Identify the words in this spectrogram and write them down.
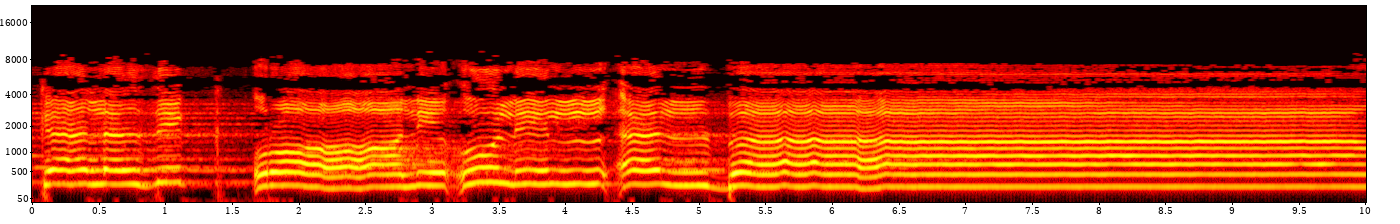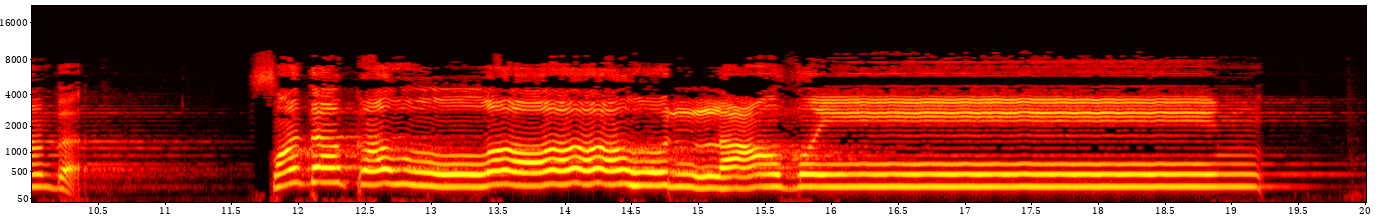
ذلك لذكرى لأولي الألباب. صدق الله العظيم.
